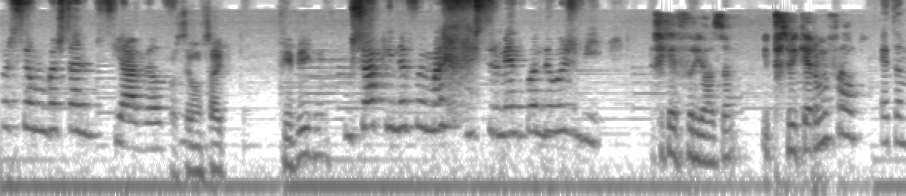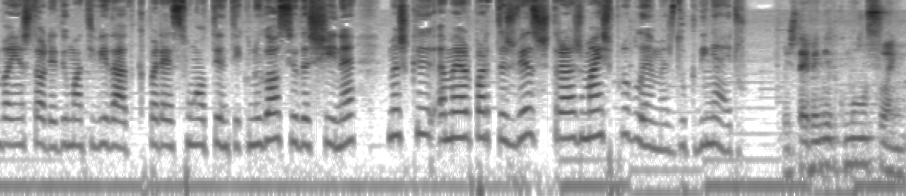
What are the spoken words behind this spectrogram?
Pareceu-me bastante fiável. Pareceu um site fidedigno. O choque ainda foi mais tremendo quando eu os vi. Fiquei furiosa e percebi que era uma fraude. É também a história de uma atividade que parece um autêntico negócio da China, mas que a maior parte das vezes traz mais problemas do que dinheiro. Isto é vendido como um sonho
